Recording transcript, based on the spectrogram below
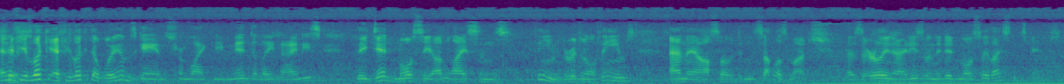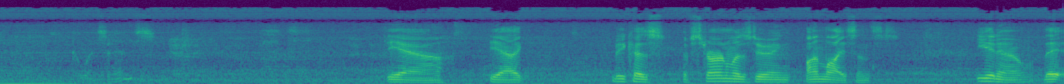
And if you look, if you look at the Williams games from like the mid to late '90s, they did mostly unlicensed themes, original themes, and they also didn't sell as much as the early '90s when they did mostly licensed games. Coincidence? Yeah, yeah, like, because if Stern was doing unlicensed, you know, they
